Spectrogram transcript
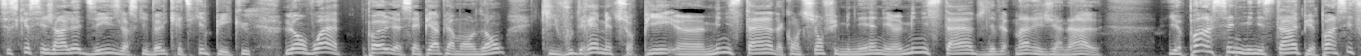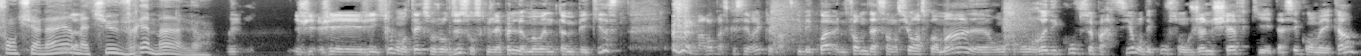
C'est ce que ces gens-là disent lorsqu'ils veulent critiquer le PQ. Là, on voit Paul Saint-Pierre Plamondon qui voudrait mettre sur pied un ministère de la condition féminine et un ministère du développement régional. Il n'y a pas assez de ministères, puis il n'y a pas assez de fonctionnaires, Mathieu, vraiment, là. J'ai écrit mon texte aujourd'hui sur ce que j'appelle le momentum péquiste. Pardon, parce que c'est vrai que le Parti québécois a une forme d'ascension en ce moment. Euh, on, on, redécouvre ce parti, on découvre son jeune chef qui est assez convaincant.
